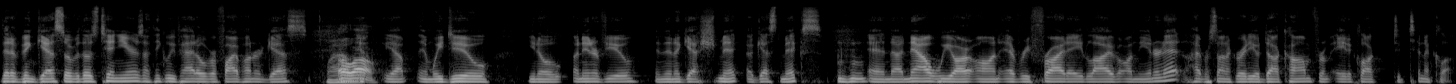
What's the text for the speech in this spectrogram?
that have been guests over those ten years. I think we've had over five hundred guests. Wow. Oh wow. Yeah, and we do you know an interview and then a guest mix, a guest mix, Mm-hmm. and uh, now we are on every Friday live on the internet, hypersonicradio.com from eight o'clock to ten o'clock.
